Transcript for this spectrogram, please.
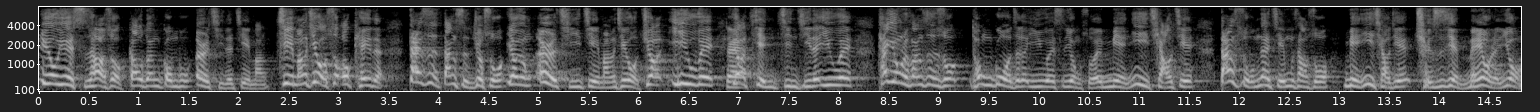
六月十号的时候，高端公布二期的解盲，解盲结果是 OK 的，但是当时就说要用二期解盲结果就要 EUV，要紧紧急的 EUV。他用的方式是说，通过这个 EUV 是用所谓免疫桥接。当时我们在节目上说，免疫桥接全世界没有人用，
